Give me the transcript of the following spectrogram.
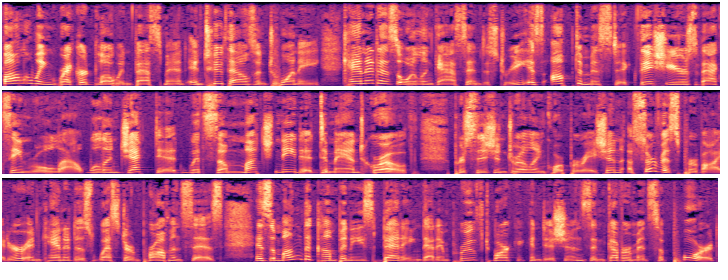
Following record low investment in 2020, Canada's oil and gas industry is optimistic this year's vaccine rollout will inject it with some much needed demand growth. Precision Drilling Corporation, a service provider in Canada's western provinces, is among the companies betting that improved market conditions and government support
